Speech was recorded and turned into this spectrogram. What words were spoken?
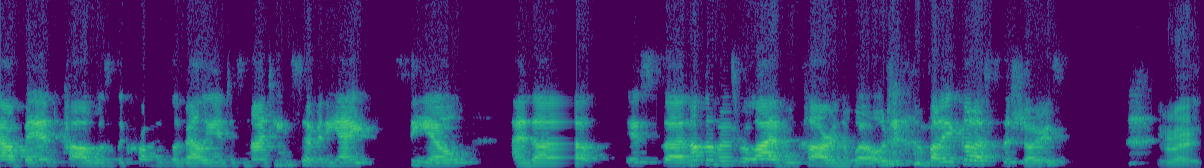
our band car was the Chrysler Valiant. It's 1978 CL, and uh, it's uh, not the most reliable car in the world, but it got us to the shows. Right.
